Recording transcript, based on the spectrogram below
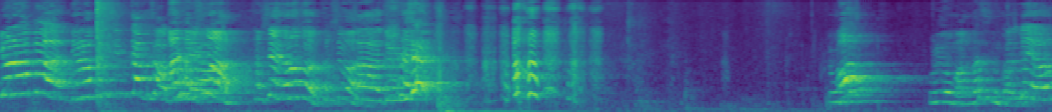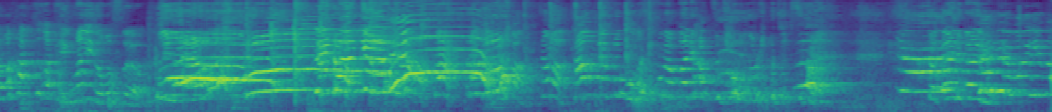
여러분, 여러분 심장 아 잡으세요. 잠시만 잠시만 여러분 잠시만. 하나, 둘, 셋. 어? 우리 너무 망가지는 거 근데 아니야? 여러분 하트가 100만이 넘었어요. 잠깐 다음 멤버 보고 싶으면 빨리 하트 더 눌러주세요. 자 빨리 빨리. 대박이다.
